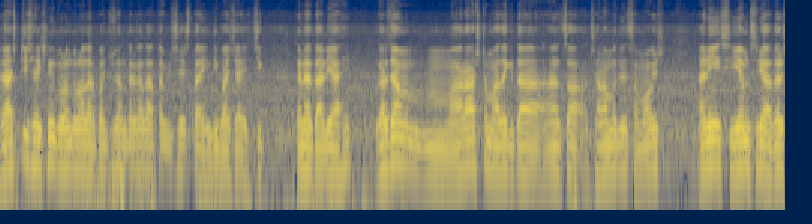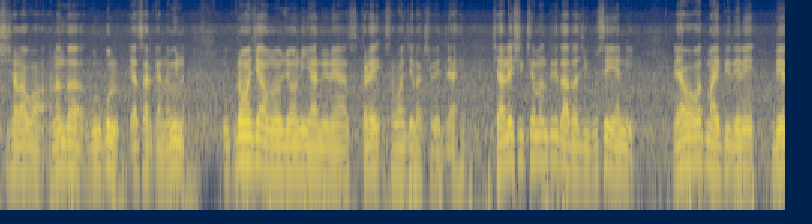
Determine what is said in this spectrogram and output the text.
राष्ट्रीय शैक्षणिक धोरण दोन हजार पंचवीस अंतर्गत आता विशेषतः हिंदी भाषा ऐच्छिक करण्यात आली आहे. गरजा महाराष्ट्र माझा गीताचा शाळांमधील समावेश आणि सी एम श्री आदर्श शाळा व आनंद गुरुकुल यासारख्या नवीन उपक्रमाची अंमलबजावणी या निर्णयाकडे सर्वांचे लक्ष वेधले आहे. शालेय शिक्षण मंत्री दादाजी भुसे यांनी याबाबत माहिती देणे देत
